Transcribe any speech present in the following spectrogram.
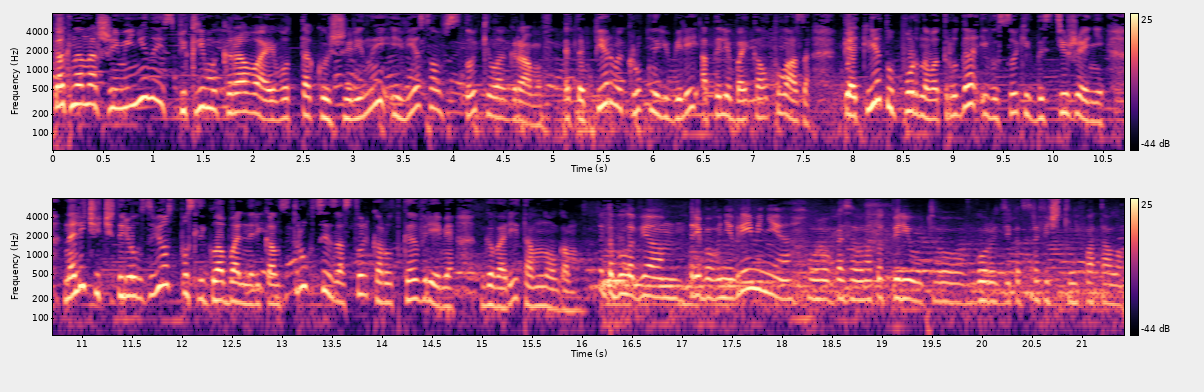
Как на наши именины испекли мы каравай вот такой ширины и весом в 100 килограммов. Это первый крупный юбилей отеля «Байкал Плаза». Пять лет упорного труда и высоких достижений. Наличие четырех звезд после глобальной реконструкции за столь короткое время говорит о многом. Это было требование времени. На тот период в городе катастрофически не хватало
